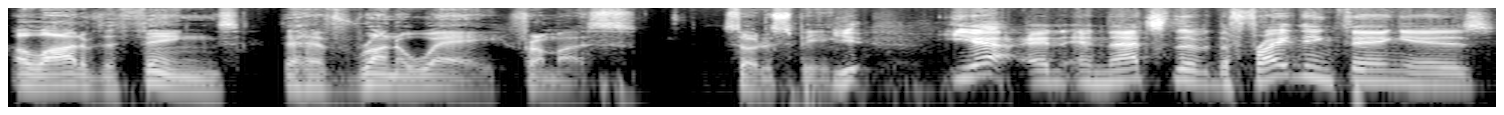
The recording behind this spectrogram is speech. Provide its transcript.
a lot of the things that have run away from us, so to speak. Ye- Yeah, and and that's the the frightening thing is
